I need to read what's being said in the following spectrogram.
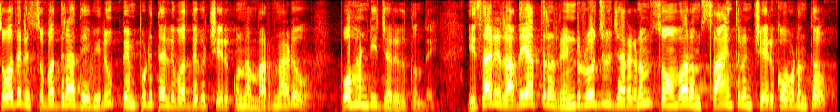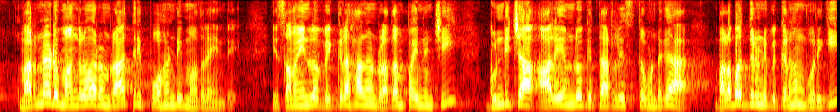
సోదరి సుభద్రాదేవిలు పెంపుడు తల్లి వద్దకు చేరుకున్న మర్నాడు పోహండి జరుగుతుంది. ఈసారి రథయాత్ర రెండు రోజులు జరగడం సోమవారం సాయంత్రం చేరుకోవడంతో మర్నాడు మంగళవారం రాత్రి పోహండి మొదలైంది. ఈ సమయంలో విగ్రహాలను రథంపై నుంచి గుండిచా ఆలయంలోకి తరలిస్తూ ఉండగా బలభద్రుని విగ్రహం ఒరిగి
